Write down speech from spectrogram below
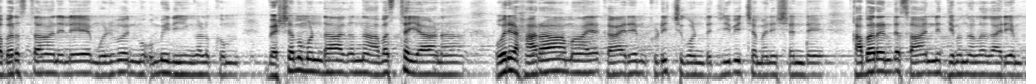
ഖബർസ്ഥാനിലെ മുഴുവൻ ഉമ്മിനീങ്ങൾക്കും വിഷമമുണ്ടാകുന്ന അവസ്ഥയാണ് ഒരു ഹറാമായ കാര്യം കുടിച്ചുകൊണ്ട് ജീവിച്ച മനുഷ്യന്റെ ഖബറിന്റെ സാന്നിധ്യം എന്നുള്ള കാര്യം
